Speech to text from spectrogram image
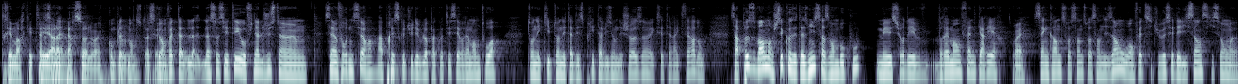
très marketé à la personne, ouais. Complètement. Mm, à Parce qu'en fait, la, la société au final juste un. C'est un fournisseur. hein. Après, ce que tu développes à côté, c'est vraiment toi. Ton équipe, ton état d'esprit, ta vision des choses, etc., etc. Donc, ça peut se vendre. Je sais qu'aux États-Unis, ça se vend beaucoup, mais sur des vraiment fin de carrière. Ouais. 50, 60, 70 ans, où en fait, si tu veux, c'est des licences qui sont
